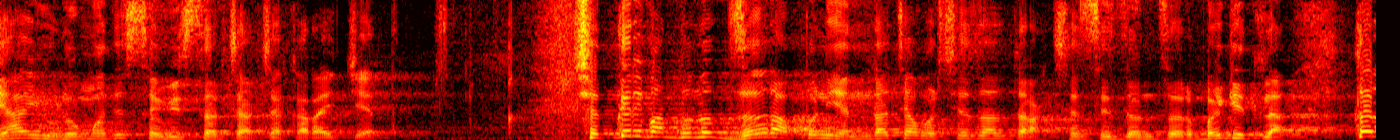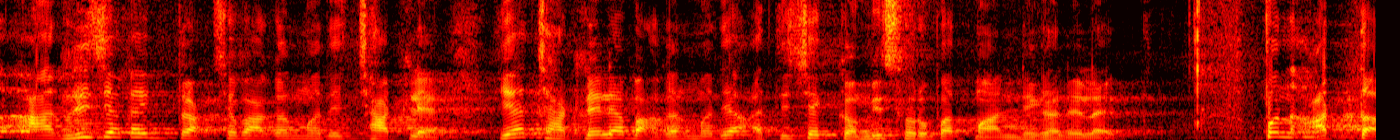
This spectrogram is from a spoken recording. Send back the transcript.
या व्हिडिओमध्ये सविस्तर चर्चा करायची आहे. शेतकरी बांधवांनो जर आपण यंदाच्या वर्षाचा द्राक्ष सीझन जर बघितला तर आर्लीच्या काही द्राक्ष बागांमध्ये छाटल्या या छाटलेल्या भागांमध्ये अतिशय कमी स्वरूपात माल निघालेला आहे. पण आत्ता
